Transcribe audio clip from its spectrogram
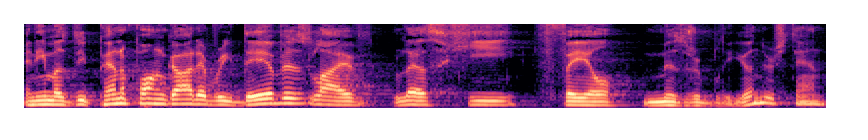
and he must depend upon God every day of his life lest he fail miserably. You understand?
